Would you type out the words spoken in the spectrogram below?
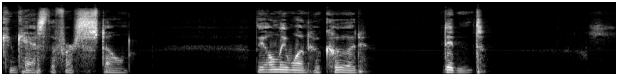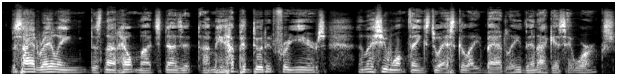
can cast the first stone. The only one who could didn't. Beside railing does not help much, does it? I mean, I've been doing it for years. Unless you want things to escalate badly, then I guess it works.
